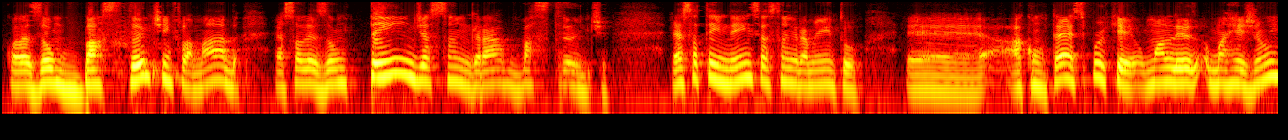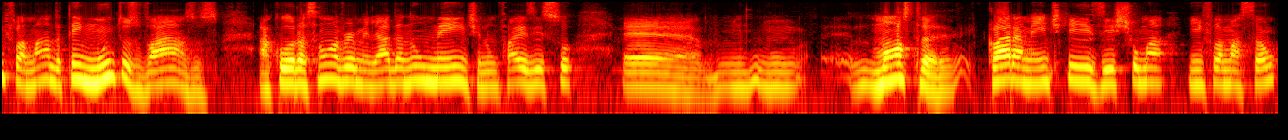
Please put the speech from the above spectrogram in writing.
com a lesão bastante inflamada, essa lesão tende a sangrar bastante. Essa tendência a sangramento é, acontece porque uma, uma região inflamada tem muitos vasos. A coloração avermelhada não mente, não faz isso. É, mostra claramente que existe uma inflamação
